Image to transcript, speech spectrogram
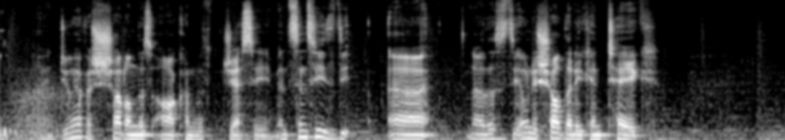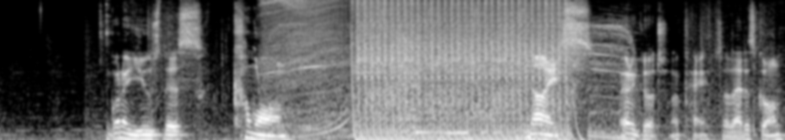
I do have a shot on this Archon with Jesse. And since he's the... Uh, no, this is the only shot that he can take. I'm gonna use this. Come on. Nice. Very good. Okay, so that is gone.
